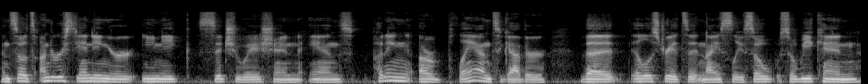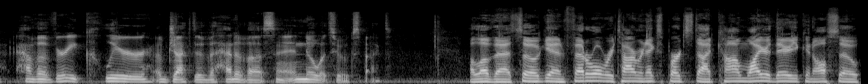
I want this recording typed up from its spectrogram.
and so it's understanding your unique situation and putting a plan together that illustrates it nicely, so so we can have a very clear objective ahead of us and know what to expect. I love that. So again, federalretirementexperts.com. While you're there, you can also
